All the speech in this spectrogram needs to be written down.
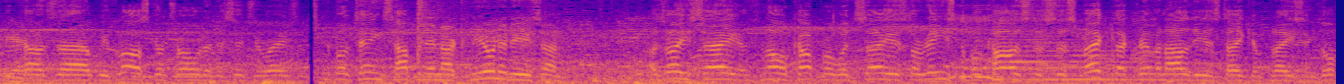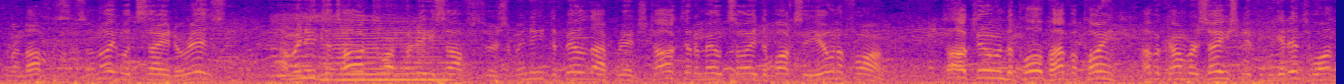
because uh, we've lost control of the situation. Things happen in our communities and as I say, as Noel Copper would say, is the reasonable cause to suspect that criminality is taking place in government offices? And I would say there is. And we need to talk to our police officers, we need to build that bridge, talk to them outside the box of uniform, talk to them in the pub, have a pint, have a conversation if you can get into one.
